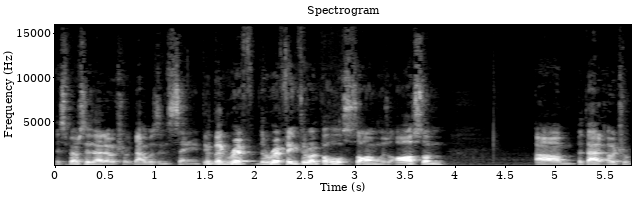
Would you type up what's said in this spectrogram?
especially that outro. That was insane. The, Like- riff, the riffing throughout the whole song was awesome. Um, but that outro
